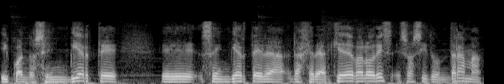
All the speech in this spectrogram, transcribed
y cuando se invierte eh, se invierte la, jerarquía de valores, eso ha sido un drama.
